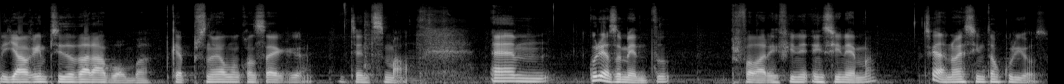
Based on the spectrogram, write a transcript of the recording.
e alguém precisa dar à bomba, porque é- senão ele não consegue, sente-se mal. Hum, curiosamente, por falar em, em cinema, se calhar não é assim tão curioso,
